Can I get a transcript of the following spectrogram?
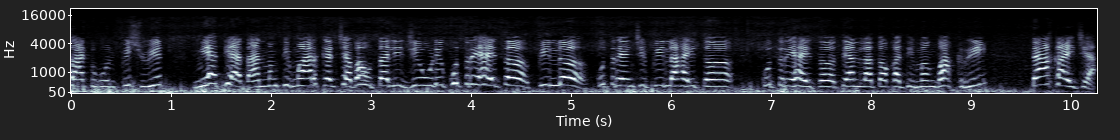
साठवून पिशवीत नेत्यात आणि मग ती मार्केटच्या भोवताली जेवढी कुत्री आहेत पिल्लं कुत्र्यांची पिल्लं आहेत कुत्री आहेत त्यांना तो का ती मग भाकरी टाकायच्या.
